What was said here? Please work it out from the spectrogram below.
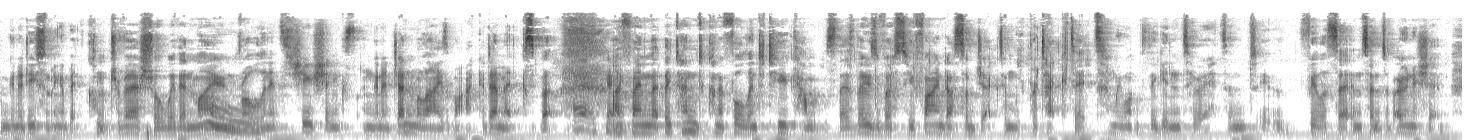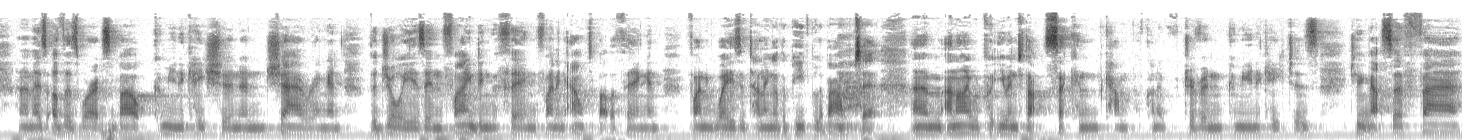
I'm going to do something a bit controversial within my Ooh. own role in institution because I'm going to generalize about academics. But oh, okay. I find that they tend to kind of fall into two camps. There's those of us who find our subject and we protect it and we want to dig into it and feel a certain sense of ownership. And then there's others where it's about communication and sharing and the joy is in finding the thing, finding out about the thing and finding ways of telling other people about it. Um, and I would put you into that that second camp of kind of driven communicators. Do you think that's a fair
